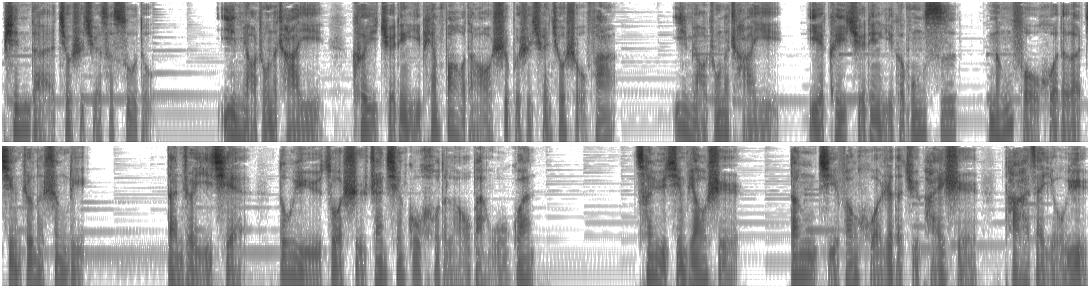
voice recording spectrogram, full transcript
拼的就是决策速度。一秒钟的差异可以决定一篇报道是不是全球首发，一秒钟的差异也可以决定一个公司能否获得竞争的胜利。但这一切都与做事瞻前顾后的老板无关。参与竞标时，当己方火热的举牌时，他还在犹豫，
